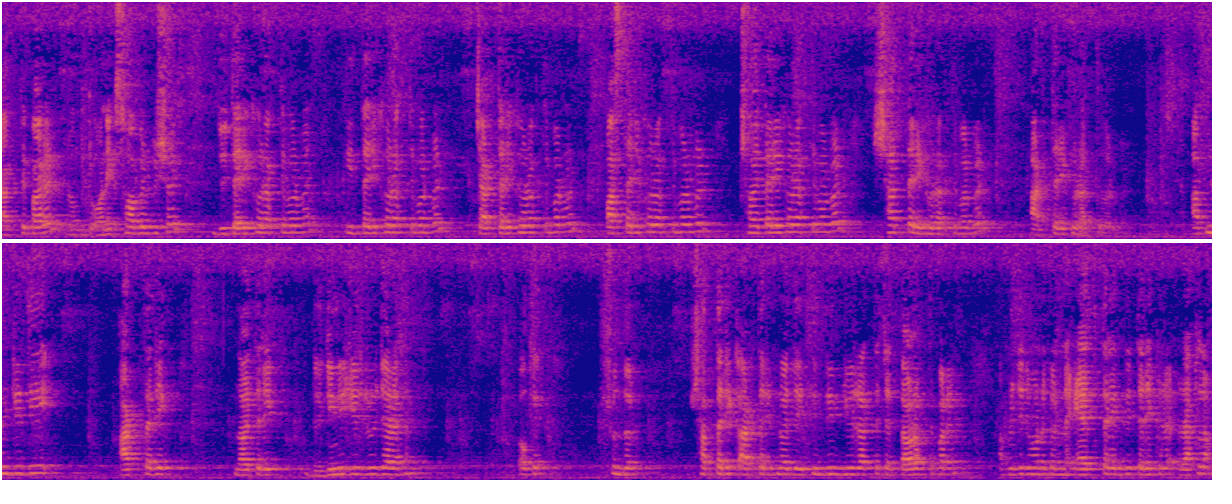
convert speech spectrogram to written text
রাখতে পারেন এবং অনেক সবের বিষয়, দুই তারিখেও রাখতে পারবেন। তিন তারিখেও রাখতে পারবেন, চার তারিখেও রাখতে পারবেন, পাঁচ তারিখেও রাখতে পারবেন, ছয় তারিখেও রাখতে পারবেন, সাত তারিখেও রাখতে পারবেন, আট তারিখেও রাখতে পারবেন। আপনি যদি আট তারিখ, নয় তারিখ, দুই দিনই যদি রোজা রাখেন, ওকে, সুন্দর। সাত তারিখ, আট তারিখ, নয় তারিখ, তিন দিন যদি রাখতে চান, তাও রাখতে পারেন। আপনি যদি মনে করেন এক তারিখ, দুই তারিখ রাখলাম,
